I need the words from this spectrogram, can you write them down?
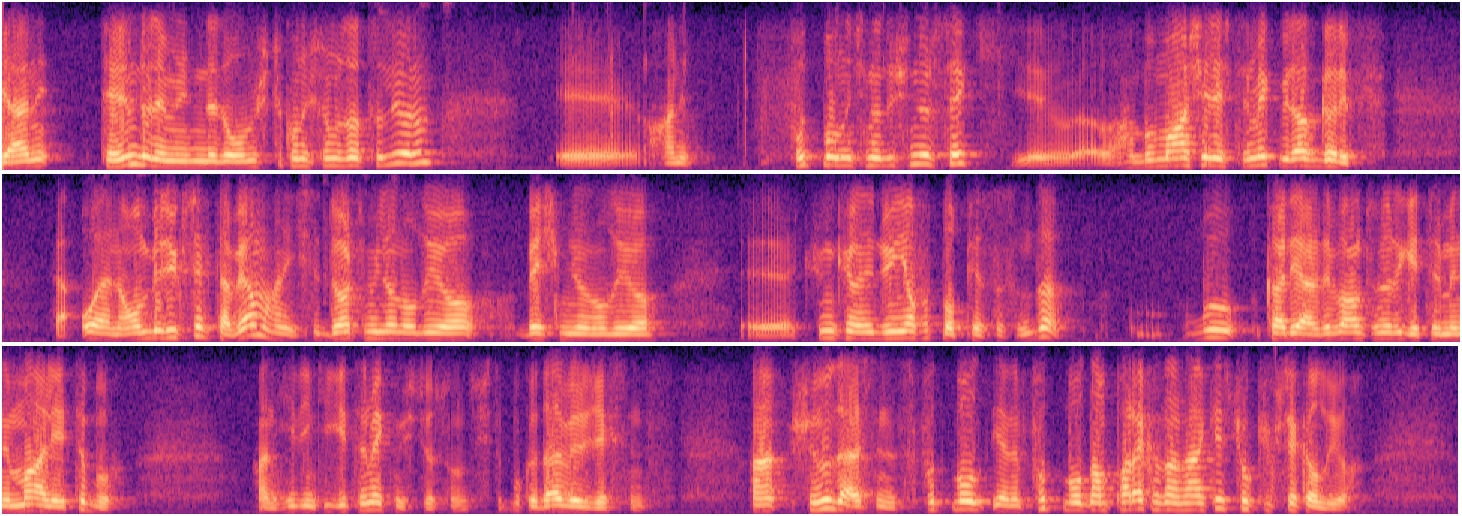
yani terim döneminde de olmuştu konuştuğumuzu hatırlıyorum. E, hani futbolun içinde düşünürsek e, bu maaş eleştirmek biraz garip. Ya, o yani 11 yüksek tabii ama hani işte 4 milyon oluyor, 5 milyon oluyor. E, çünkü hani dünya futbol piyasasında bu kariyerde bir antrenörü getirmenin maliyeti bu. Hani Hiddink'i getirmek mi istiyorsunuz? İşte bu kadar vereceksiniz. Ha, şunu dersiniz. Futbol yani futboldan para kazanan herkes çok yüksek alıyor.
